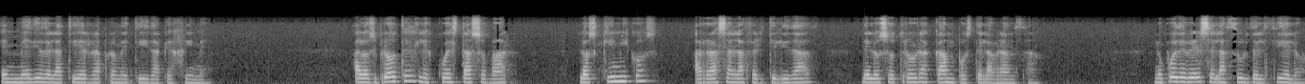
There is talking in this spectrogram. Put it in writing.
en medio de la tierra prometida que gime. A los brotes les cuesta asomar, los químicos arrasan la fertilidad de los otrora campos de labranza. No puede verse el azul del cielo,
